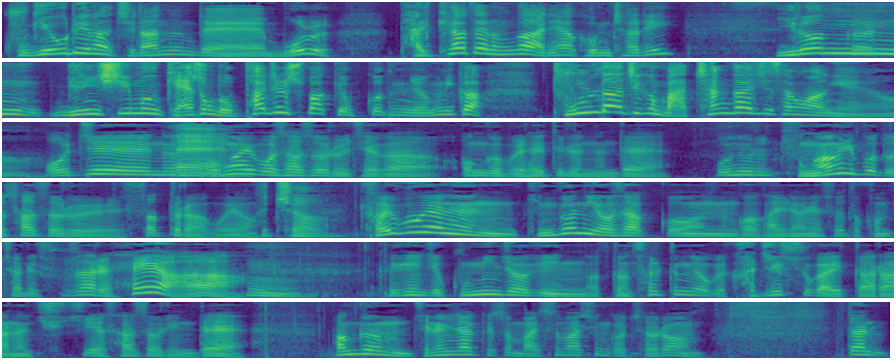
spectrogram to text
9개월이나 지났는데 뭘 밝혀야 되는 거 아니야 검찰이? 이런 그러니까 민심은 계속 높아질 수밖에 없거든요. 그러니까 둘 다 지금 마찬가지 상황이에요. 어제는 네. 동아일보 사설을 제가 언급을 해드렸는데 오늘은 중앙일보도 사설을 썼더라고요. 그렇죠. 결국에는 김건희 여사 건과 관련해서도 검찰이 수사를 해야 음. 그게 이제 국민적인 어떤 설득력을 가질 수가 있다라는 취지의 사설인데 방금 진행자께서 말씀하신 것처럼 일단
